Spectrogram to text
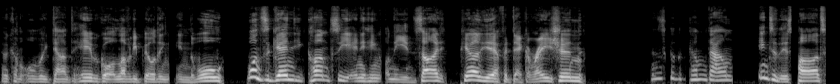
Then we come all the way down to here, we've got a lovely building in the wall. Once again, you can't see anything on the inside, purely there for decoration. And it's going to come down into this part,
